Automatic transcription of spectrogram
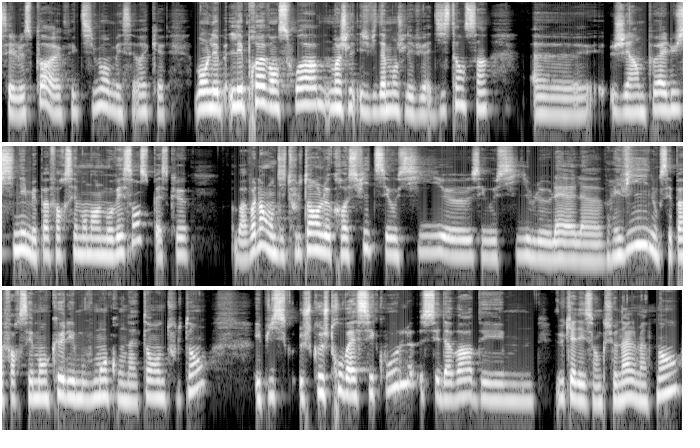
C'est le sport, effectivement, mais c'est vrai que bon, l'épreuve en soi, moi, évidemment, je l'ai vue à distance. Hein, j'ai un peu halluciné, mais pas forcément dans le mauvais sens, parce que bah voilà, on dit tout le temps le CrossFit, c'est aussi, c'est aussi la, vraie vie, donc c'est pas forcément que les mouvements qu'on attend tout le temps. Et puis ce que je trouve assez cool, c'est d'avoir des, mmh, vu qu'il y a des sanctionnals maintenant,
